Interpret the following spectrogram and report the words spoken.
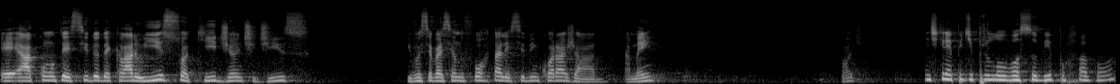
é, acontecido, eu declaro isso aqui diante disso. E você vai sendo fortalecido e encorajado. Amém? Pode? A gente queria pedir para o louvor subir, por favor.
